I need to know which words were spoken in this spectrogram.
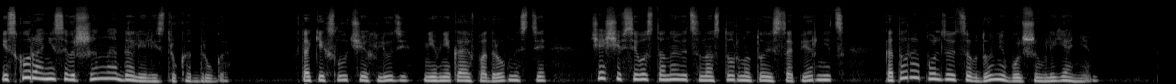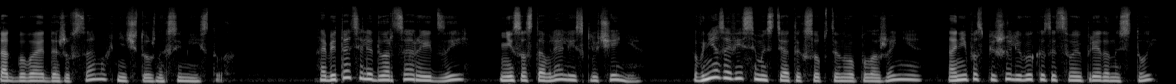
и скоро они совершенно отдалились друг от друга. В таких случаях люди, не вникая в подробности, чаще всего становятся на сторону той из соперниц, которая пользуется в доме большим влиянием. Так бывает даже в самых ничтожных семействах. Обитатели дворца Рейдзей не составляли исключения. Вне зависимости от их собственного положения, они поспешили выказать свою преданность той,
